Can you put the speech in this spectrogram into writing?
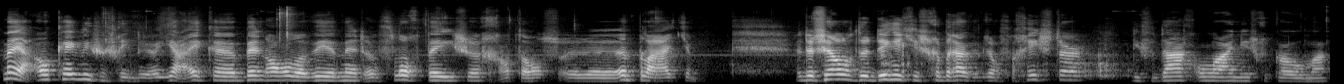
Maar ja, oké lieve vrienden. Ja, ik uh, ben alweer met een vlog bezig. Althans, uh, een plaatje. Dezelfde dingetjes gebruik ik dan van gisteren die vandaag online is gekomen.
